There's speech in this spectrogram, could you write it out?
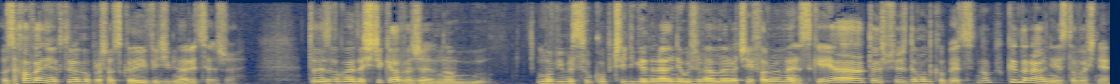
O zachowanie którego proszą z kolei Wiedźmina rycerze. To jest w ogóle dość ciekawe, że no, mówimy sukub, czyli generalnie używamy raczej formy męskiej, a to jest przecież demon kobiecy. No, generalnie jest to właśnie,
